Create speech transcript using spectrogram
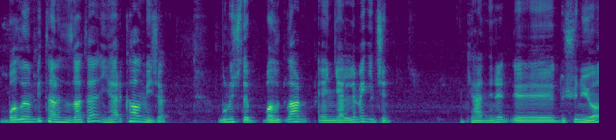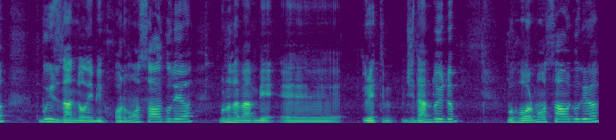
balığın bir tanesi zaten yer kalmayacak. Bunu işte balıklar engellemek için kendini e, düşünüyor. Bu yüzden dolayı bir hormon salgılıyor. Bunu da ben bir e, üretimciden duydum. Bu hormon salgılıyor.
